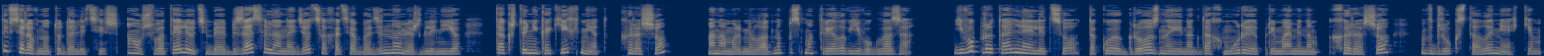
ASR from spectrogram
Ты все равно туда летишь. А уж в отеле у тебя обязательно найдется хотя бы один номер для нее. Так что никаких нет. Хорошо?» Она мармеладно посмотрела в его глаза. Его брутальное лицо, такое грозное и иногда хмурое при мамином «хорошо», вдруг стало мягким.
